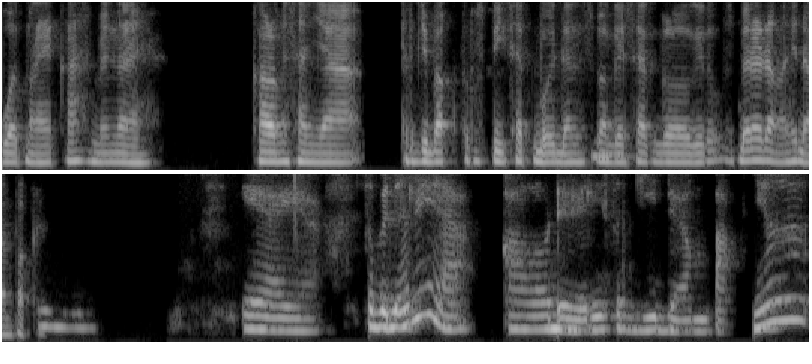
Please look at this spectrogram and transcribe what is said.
buat mereka sebenarnya? Kalau misalnya terjebak terus di sad boy dan sebagai sad girl gitu, sebenarnya ada nggak sih dampaknya? Iya, iya. Sebenarnya ya kalau dari segi dampaknya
